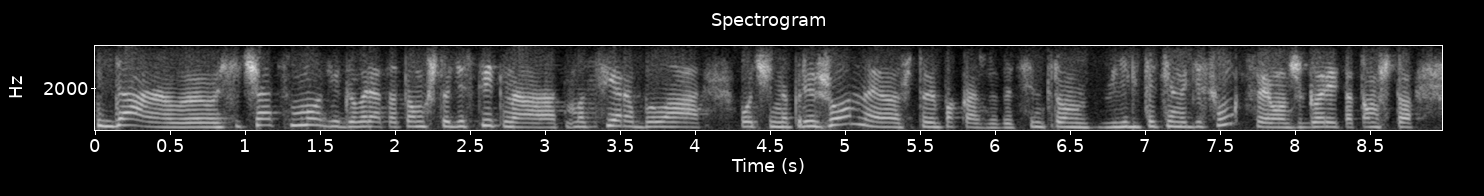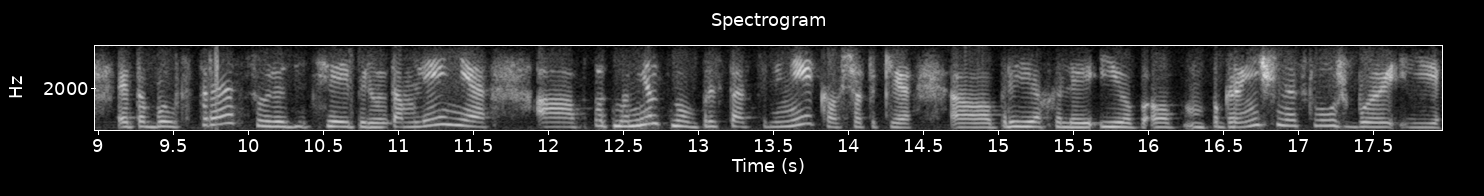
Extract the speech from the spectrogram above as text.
Да, э, сейчас многие говорят о том, что действительно атмосфера была очень напряженная, что и показывает этот синдром вегетативной дисфункции. Он же говорит о том, что это был стресс у детей, переутомление. А в тот момент, ну, представьте, линейка, все-таки э, приехали и э, пограничные службы, и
